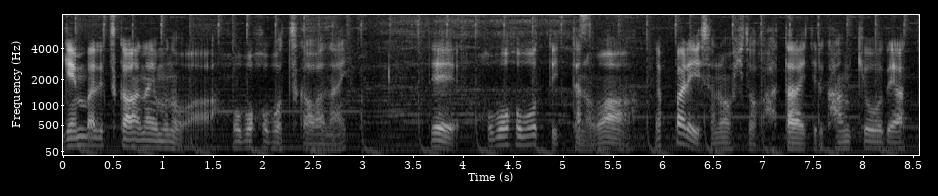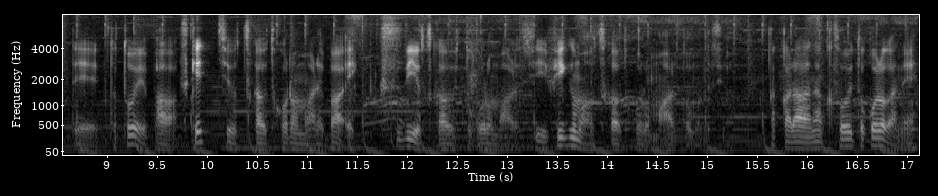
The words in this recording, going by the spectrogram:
現場で使わないものはほぼほぼ使わない。でほぼほぼって言ったのはやっぱりその人が働いてる環境であって例えばスケッチを使うところもあれば XD を使うところもあるし Figma を使うところもあると思うんですよ。だからなんかそういうところがね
